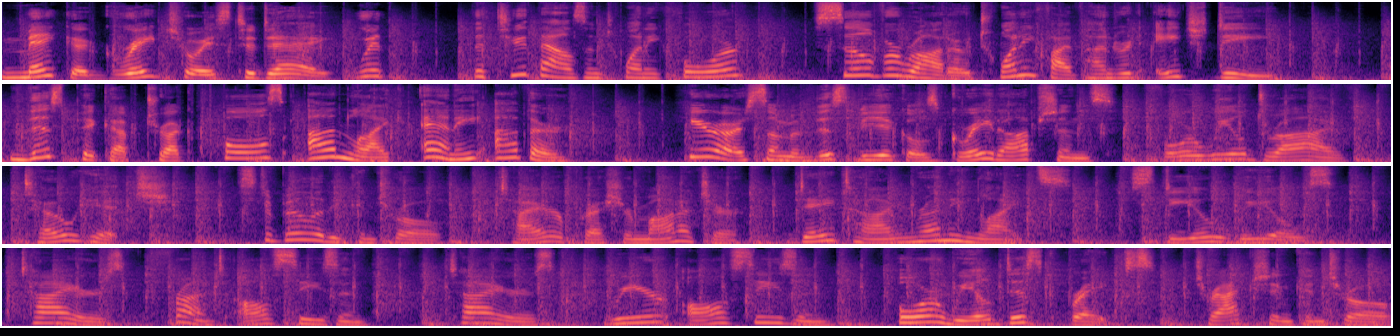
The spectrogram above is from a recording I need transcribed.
Make a great choice today with the 2024 Silverado 2500 HD. This pickup truck pulls unlike any other. Here are some of this vehicle's great options. Four-wheel drive, tow hitch, stability control, tire pressure monitor, daytime running lights, steel wheels, tires, front all season, tires, rear all season, four-wheel disc brakes, traction control.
